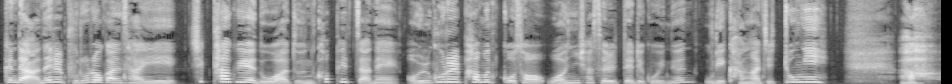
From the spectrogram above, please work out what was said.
근데 아내를 부르러 간 사이 식탁 위에 놓아둔 커피잔에 얼굴을 파묻고서 원샷을 때리고 있는 우리 강아지 쫑이. 아,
